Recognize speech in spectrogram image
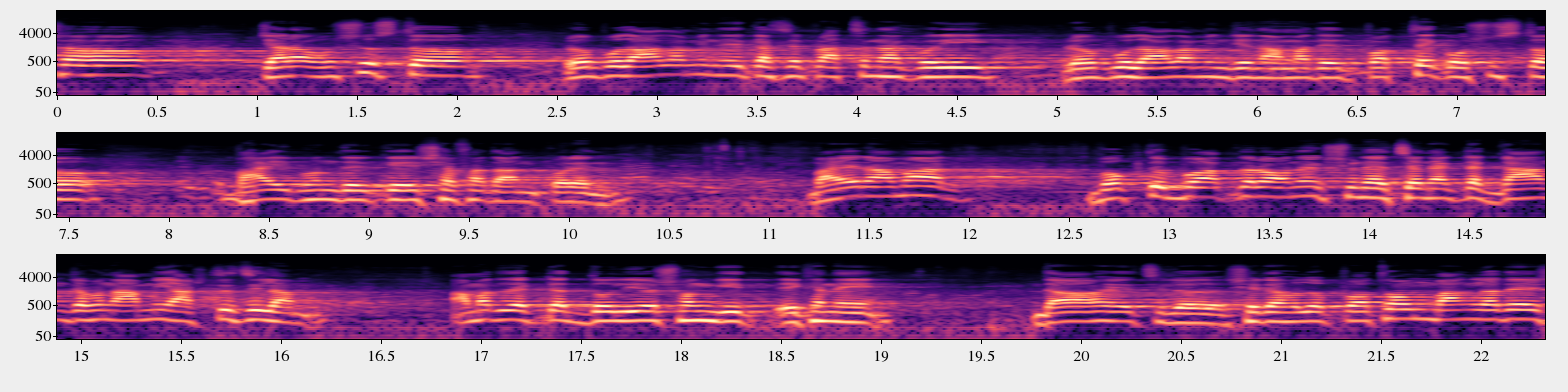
সহ যারা অসুস্থ, রব্বুল আলমিনের কাছে প্রার্থনা করি, রব্বুল আলমিন যেন আমাদের প্রত্যেক অসুস্থ ভাই বোনদেরকে শেফা দান করেন। ভাইয়েরা আমার বক্তব্য আপনারা অনেক শুনেছেন, একটা গান যখন আমি আসতেছিলাম, আমাদের একটা দলীয় সংগীত এখানে দেওয়া হয়েছিল, সেটা হলো, প্রথম বাংলাদেশ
